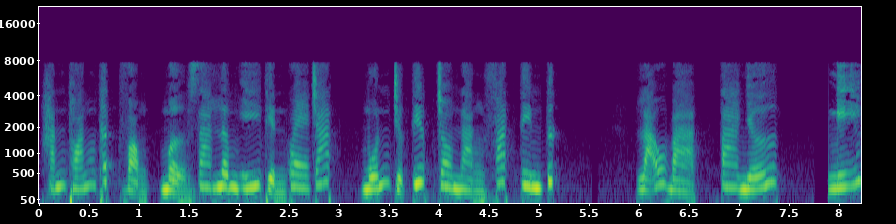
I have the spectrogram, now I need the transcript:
hắn thoáng thất vọng, mở ra lâm ý thiền que chat, muốn trực tiếp cho nàng phát tin tức. Lão bà, ta nhớ, nghĩ,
